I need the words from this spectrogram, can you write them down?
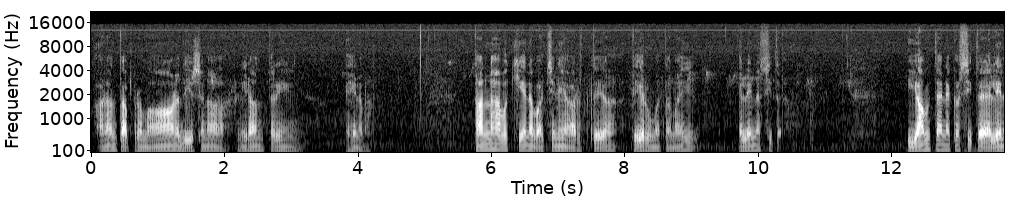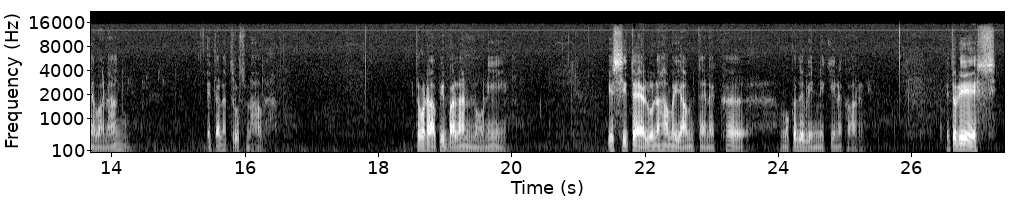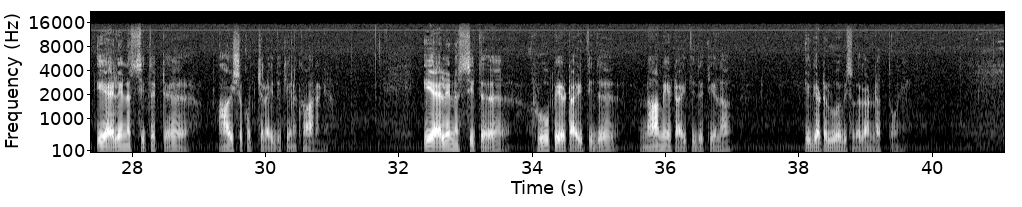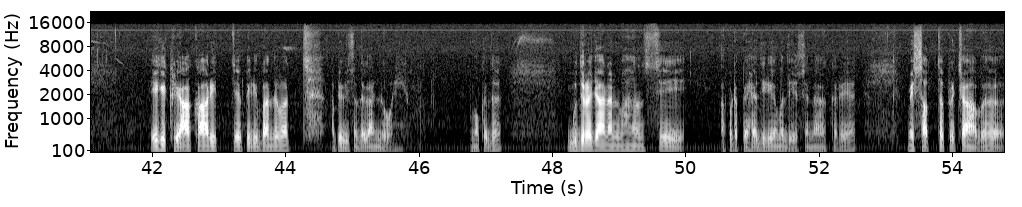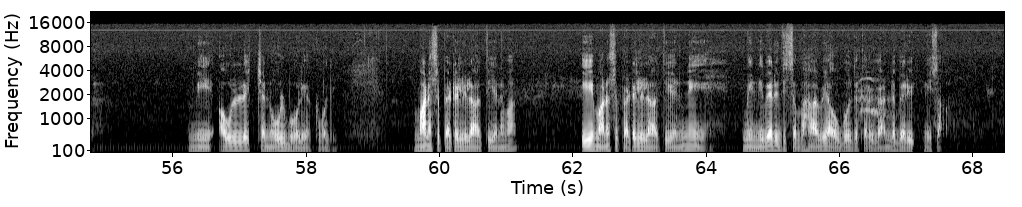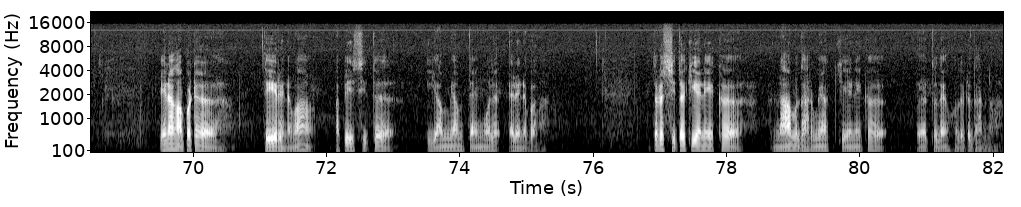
අනන්ත අප්‍රමාණ දේශනා නිරන්තරයෙන් ඇහෙනවා. තණ්හාව කියන වචනේ අර්ථය තේරුම තමයි ඇලෙන සිත. යම් තැනක සිත ඇලෙනවා නම් එතන තෘෂ්ණාව. එතකොට අපි බලන්න ඕනේ ඒ සිත ඇලුනහම යම් තැනක මොකද වෙන්නේ කියන කාරණය. එතකොට ඒ ඇලෙන සිතට ආයුෂ කොච්චරයිද කියන කාරණය. ඒ ඇලෙන සිත රූපයට අයිතිද නාමයට අයිතිද කියලා ඒ ගැටලුව විසඳ ගන්නත් ඕනේ. ඒකේ ක්‍රියාකාරීත්වය පිළිබඳවත් අපි විසඳ ගන්න ඕනේ. මොකද බුදුරජාණන් වහන්සේ අපට පැහැදිලිවම දේශනා කරේ මේ සත්ත්ව ප්‍රචාව මේ අවුල් වෙච්ච නූල් බෝලයක් වගේ. මනස පැටලිලා තියෙනවා. ඒ මනස පැටලිලා තියෙන්නේ මේ නිවැරදි ස්වභාවය අවබෝධ කරගන්න බැරි නිසා. එහෙනම් අපට තේරෙනවා අපේ සිත යම් යම් තැන්වල ඇලෙන බව. ඒතර සිත කියන එක නාම ධර්මයක් කියන එක ඔයත් දැන් හොඳට දන්නවා.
